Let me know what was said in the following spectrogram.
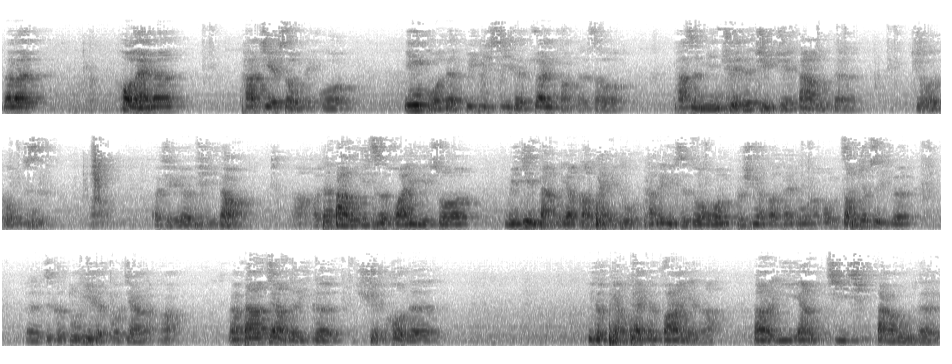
那么后来呢，他接受美国、英国的 BBC 的专访的时候。他是明确的拒绝大陆的九二共识，而且又提到啊，好像大陆一直怀疑说民进党要搞台独，他的意思说我们不需要搞台独啊，我们早就是一个呃这个独立的国家了啊。那当然这样的一个选后的一个表态跟发言啊，当然一样激起大陆的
